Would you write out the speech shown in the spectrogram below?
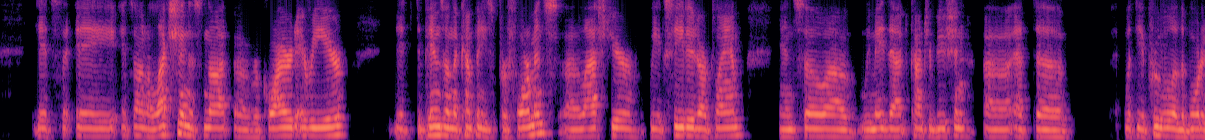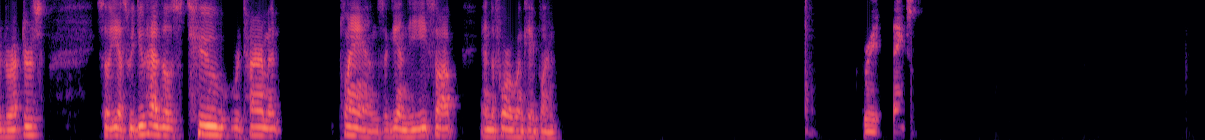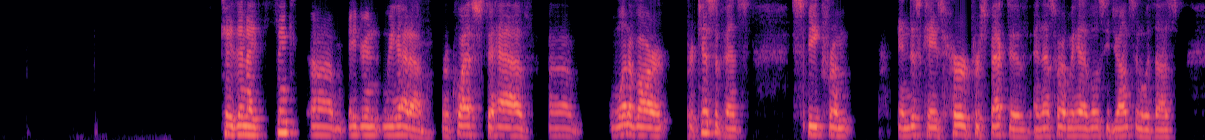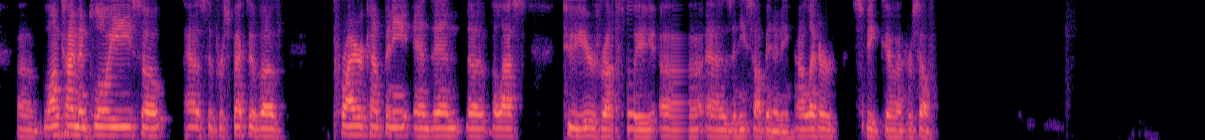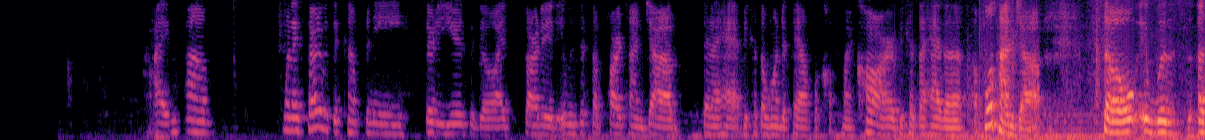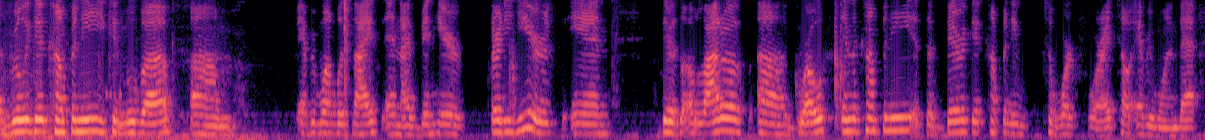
It's a it's on election. It's not uh, required every year. It depends on the company's performance. Uh, last year we exceeded our plan, and so uh, we made that contribution uh, at the with the approval of the board of directors. So yes, we do have those two retirement plans, again, the ESOP and the 401k plan. Great, thanks. Okay, then I think, um, Adrian, we had a request to have uh, one of our participants speak from in this case, her perspective. And that's why we have OC Johnson with us, uh, longtime employee, so has the perspective of prior company and then the, the last two years roughly uh, as an ESOP entity. I'll let her speak uh, herself. Hi. Um, when I started with the company 30 years ago, I started, it was just a part time job that I had because I wanted to pay off my car because I had a, a full time job. So it was a really good company. You can move up. Um, everyone was nice. And I've been here 30 years and there's a lot of uh, growth in the company. It's a very good company to work for. I tell everyone that,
